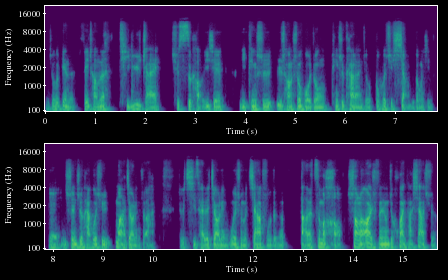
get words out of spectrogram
你就会变得非常的 体育宅，去思考一些。你平时日常生活中，平时看篮球不会去想的东西，对。你甚至还会去骂教练说啊，这个奇才的教练为什么加福德打得这么好，上了二十分钟就换他下去了，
